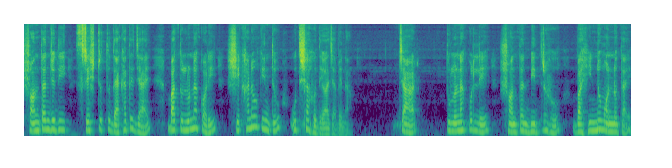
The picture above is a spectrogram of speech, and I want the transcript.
সন্তান যদি শ্রেষ্ঠত্ব দেখাতে যায় বা তুলনা করে, সেখানেও কিন্তু উৎসাহ দেওয়া যাবে না। চার, তুলনা করলে সন্তান বিদ্রোহ বা হীনমন্যতায়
